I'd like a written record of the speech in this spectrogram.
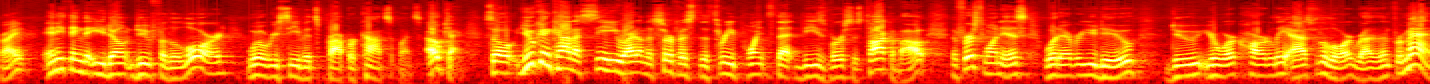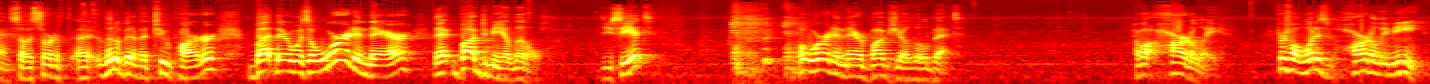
right? Anything that you don't do for the Lord will receive its proper consequence. Okay, so you can kind of see right on the surface the three points that these verses talk about. The first one is whatever you do, do your work heartily as for the Lord rather than for men. And so it's sort of a little bit of a two parter, but there was a word in there that bugged me a little. Do you see it? what word in there bugs you a little bit? How about heartily? First of all, what does heartily mean?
